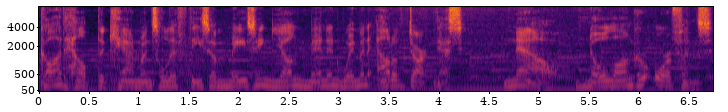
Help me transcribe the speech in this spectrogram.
God help the Camerons lift these amazing young men and women out of darkness. Now, no longer orphans,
